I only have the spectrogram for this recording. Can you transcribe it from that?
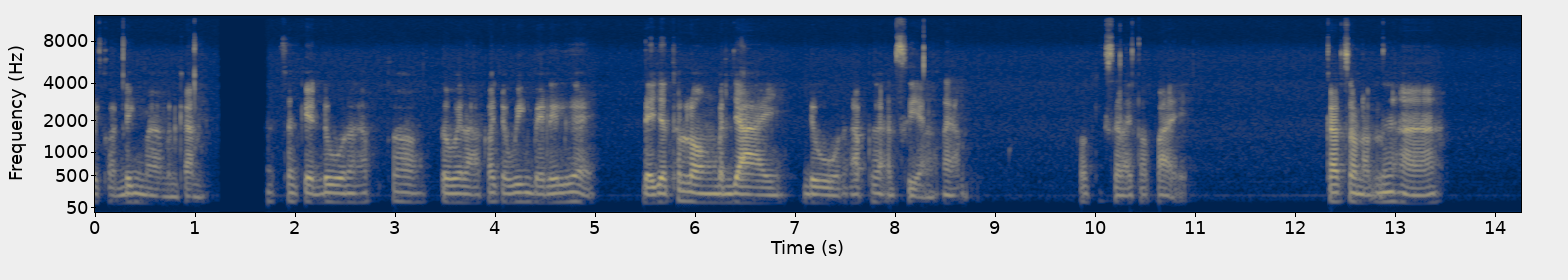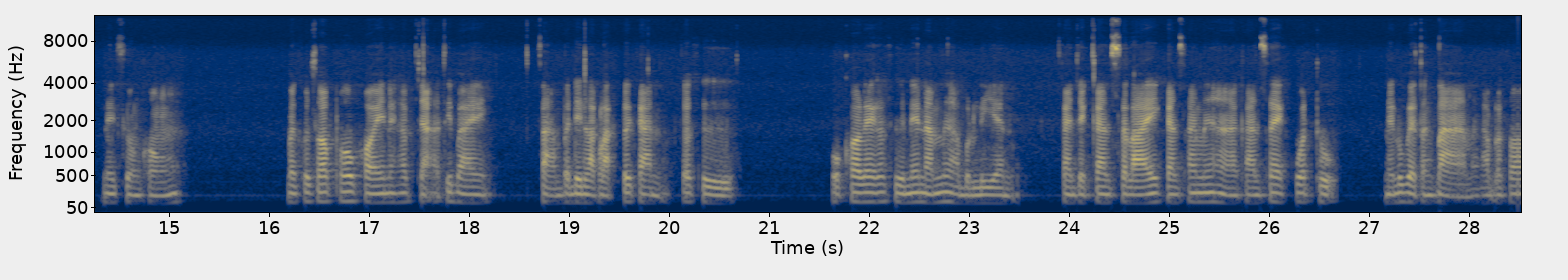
recording มาเหมือนกัน สังเกตดูนะครับ ก็ตัวเวลาก็จะวิ่งไปเรื่อยๆ เดี๋ยวจะทดลองบรรยายดูนะครับ เพื่ออัดเสียงนะครับ ก็คลิกสไลด์ต่อไปครับสำหรับเนื้อหาในส่วนของ Microsoft PowerPoint นะครับ จะอธิบาย 3 ประเด็นหลักๆ ด้วยกัน ก็คือ หัวข้อแรกก็คือแนะนำเนื้อหาบทเรียน การจัดการสไลด์ การสร้างเนื้อหา การแทรกวัตถุในรูปแบบต่างๆนะครับ แล้วก็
